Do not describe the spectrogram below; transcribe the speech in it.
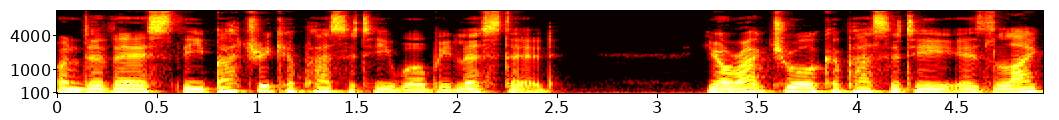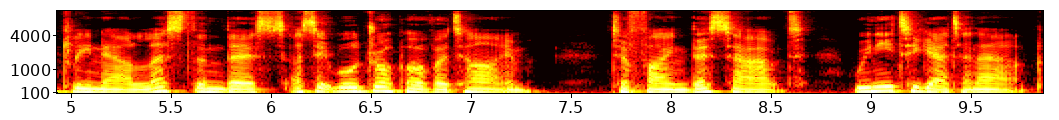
Under this, the battery capacity will be listed. Your actual capacity is likely now less than this as it will drop over time. To find this out, we need to get an app.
